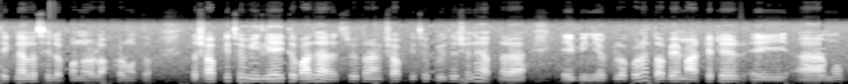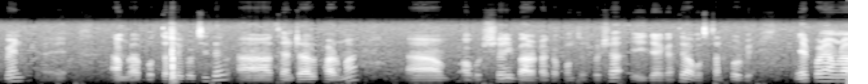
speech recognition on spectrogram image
সিগন্যালও ছিল পনেরো লক্ষর মতো। তো সব কিছু মিলিয়েই তো বাজার। সুতরাং সব কিছু বুঝে শুনে আপনারা এই বিনিয়োগগুলো করুন। তবে মার্কেটের এই মুভমেন্ট আমরা প্রত্যাশা করছি যে সেন্ট্রাল ফার্মা অবশ্যই বারো টাকা পঞ্চাশ পয়সা এই জায়গাতে অবস্থান করবে। এরপরে আমরা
